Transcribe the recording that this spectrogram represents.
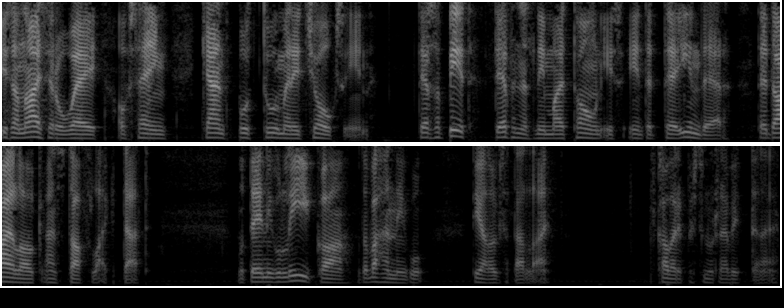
is a nicer way of saying can't put too many jokes in. There's a bit, definitely my tone is in, the, the, in there, the dialogue and stuff like that. Mutta ei niinku liikaa, mutta vähän niinku dialogissa tällainen. Kaveri pystynyt revittelemään.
